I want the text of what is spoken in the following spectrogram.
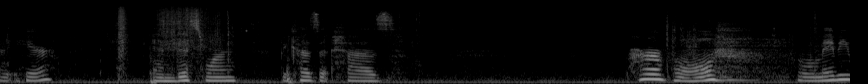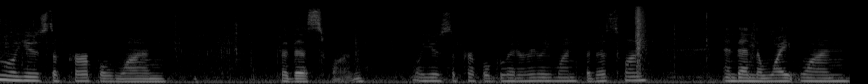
right here. And this one, because it has purple, well, maybe we'll use the purple one for this one. We'll use the purple glittery one for this one. And then the white one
